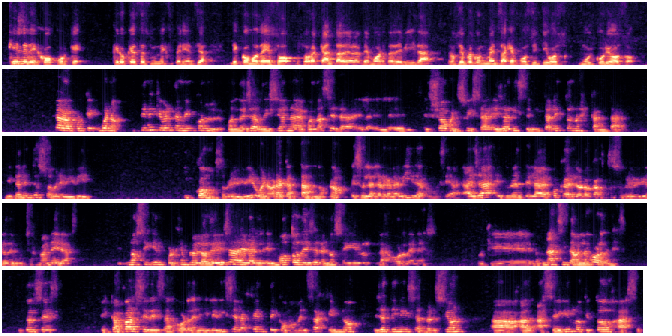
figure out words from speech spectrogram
¿Qué sí. le dejó? Porque creo que esa es una experiencia de cómo de eso, pues ahora canta de, de muerte, de vida, pero siempre con un mensaje positivo, es muy curioso. Claro, porque, bueno, tiene que ver también con cuando ella audiciona, cuando hace la, el, el, el, show en Suiza, ella dice, mi talento no es cantar, mi talento es sobrevivir. ¿Y cómo sobrevivir? Bueno, ahora cantando, ¿no? Eso le alarga la vida, como sea. Allá, durante la época del holocausto, sobrevivió de muchas maneras. No seguir, por ejemplo, lo de ella, era el, el moto de ella era no seguir las órdenes, porque los nazis daban las órdenes. Entonces, escaparse de esas órdenes y le dice a la gente como mensaje, no, ella tiene esa aversión a, a, a, seguir lo que todos hacen.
